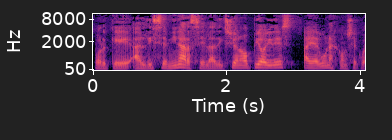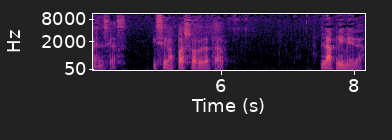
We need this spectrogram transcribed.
Porque al diseminarse la adicción a opioides hay algunas consecuencias y se las paso a relatar. La primera,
